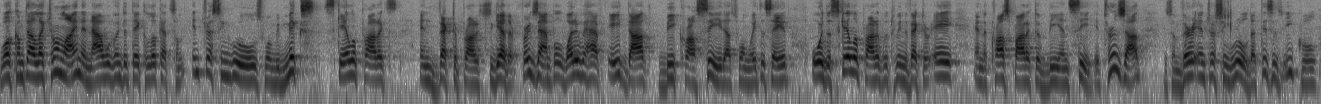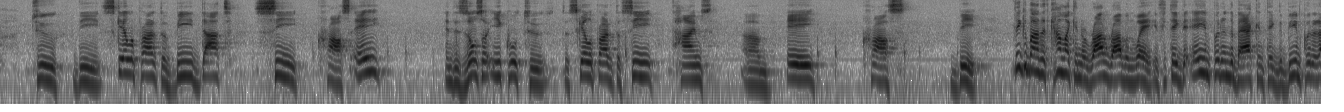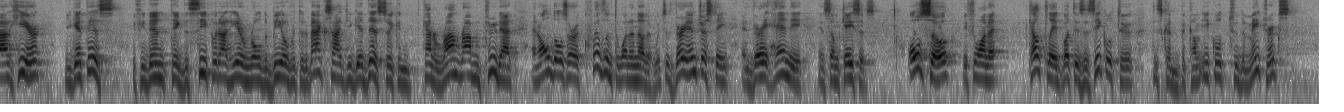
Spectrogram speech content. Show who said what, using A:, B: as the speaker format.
A: Welcome to ilectureonline, and now we're going to take a look at some interesting rules when we mix scalar products and vector products together. For example, what if we have A dot B cross C, that's one way to say it, or the scalar product between the vector A and the cross product of B and C. It turns out, there's some very interesting rule, that this is equal to the scalar product of B dot C cross A, and this is also equal to the scalar product of C times um, A cross B. Think about it kind of like in a round robin way. If you take the A and put it in the back and take the B and put it out here, you get this. If you then take the C, put out here and roll the B over to the back side, you get this. So you can kind of round robin through that, and all those are equivalent to one another, which is very interesting and very handy in some cases. Also, if you want to calculate what this is equal to, this can become equal to the matrix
